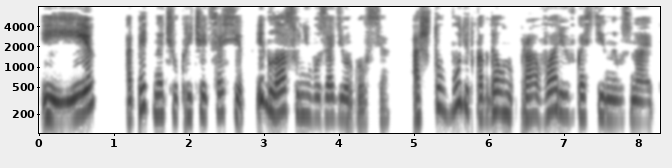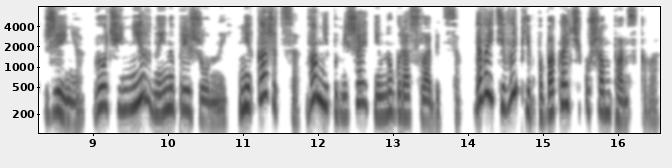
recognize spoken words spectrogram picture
«И?» — опять начал кричать сосед, и глаз у него задергался. А что будет, когда он про аварию в гостиной узнает? Женя, вы очень нервный и напряженный. Мне кажется, вам не помешает немного расслабиться. Давайте выпьем по бокальчику шампанского.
